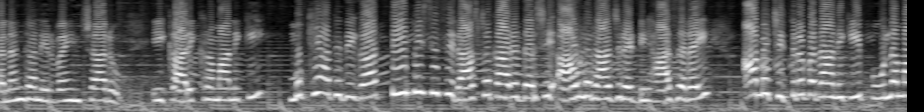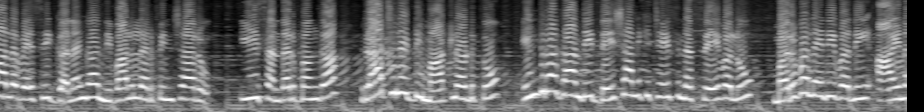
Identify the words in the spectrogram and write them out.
ఘనంగా నిర్వహించారు. ఈ కార్యక్రమానికి ముఖ్య అతిథిగా టీపీసీసీ రాష్ట్ర కార్యదర్శి ఆవుల రాజరెడ్డి హాజరై ఆమె చిత్రపటానికి పూలమాల వేసి ఘనంగా నివాళులర్పించారు. ఈ సందర్భంగా రాజిరెడ్డి మాట్లాడుతూ ఇందిరాగాంధీ దేశానికి చేసిన సేవలు మరువలేనివని ఆయన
